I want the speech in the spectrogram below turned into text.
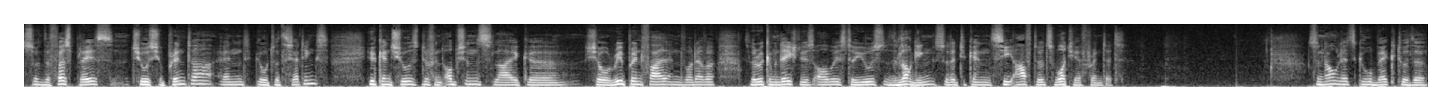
So in the first place choose your printer and go to the settings. You can choose different options like uh, show reprint file and whatever. The recommendation is always to use the logging so that you can see afterwards what you have printed. So now let's go back to the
